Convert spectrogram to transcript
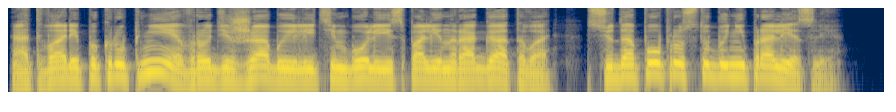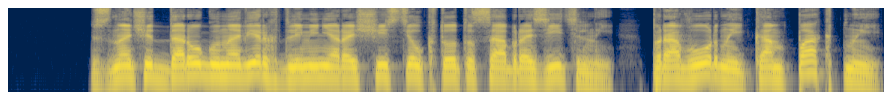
а твари покрупнее, вроде жабы или тем более исполина рогатого, сюда попросту бы не пролезли. Значит, дорогу наверх для меня расчистил кто-то сообразительный, проворный, компактный,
